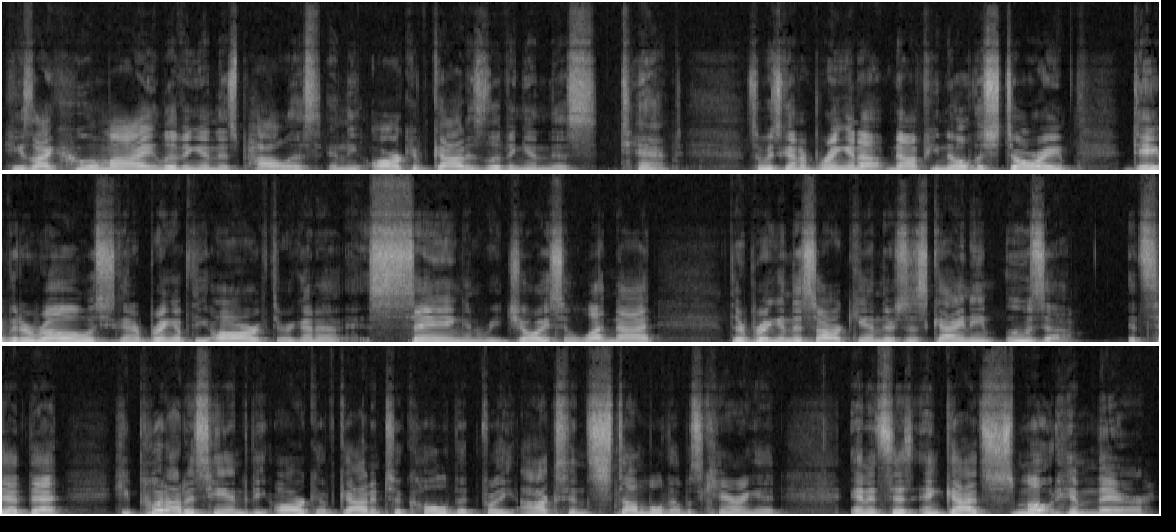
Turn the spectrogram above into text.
He's like, Who am I living in this palace? And the ark of God is living in this tent. So he's going to bring it up. Now, if you know the story, David arose, he's going to bring up the ark, they're going to sing and rejoice and whatnot. They're bringing this ark in. There's this guy named Uzzah. It said that he put out his hand to the ark of God and took hold of it, for the oxen stumbled that was carrying it. And it says, And God smote him there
